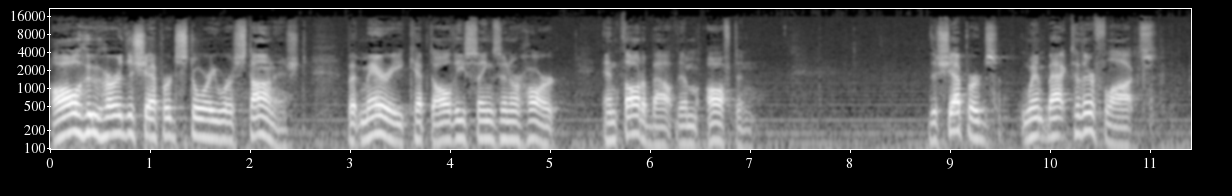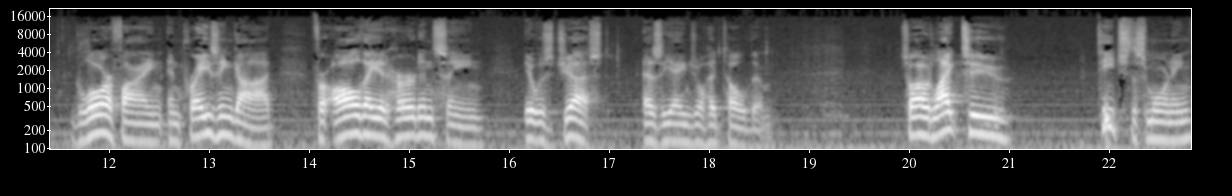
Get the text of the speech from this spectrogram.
All who heard the shepherd's story were astonished, but Mary kept all these things in her heart and thought about them often. The shepherds went back to their flocks, glorifying and praising God for all they had heard and seen. It was just as the angel had told them. So I would like to teach this morning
